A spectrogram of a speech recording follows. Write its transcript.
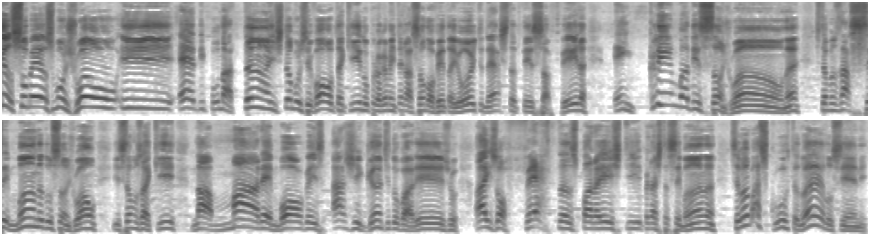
Isso mesmo, João e Edipo Natan, estamos de volta aqui no programa Interação 98, nesta terça-feira, em clima de São João, né? Estamos na semana do São João, estamos aqui na Maré Móveis, a gigante do varejo, as ofertas para, este, para esta semana, semana mais curta, não é, Luciene?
